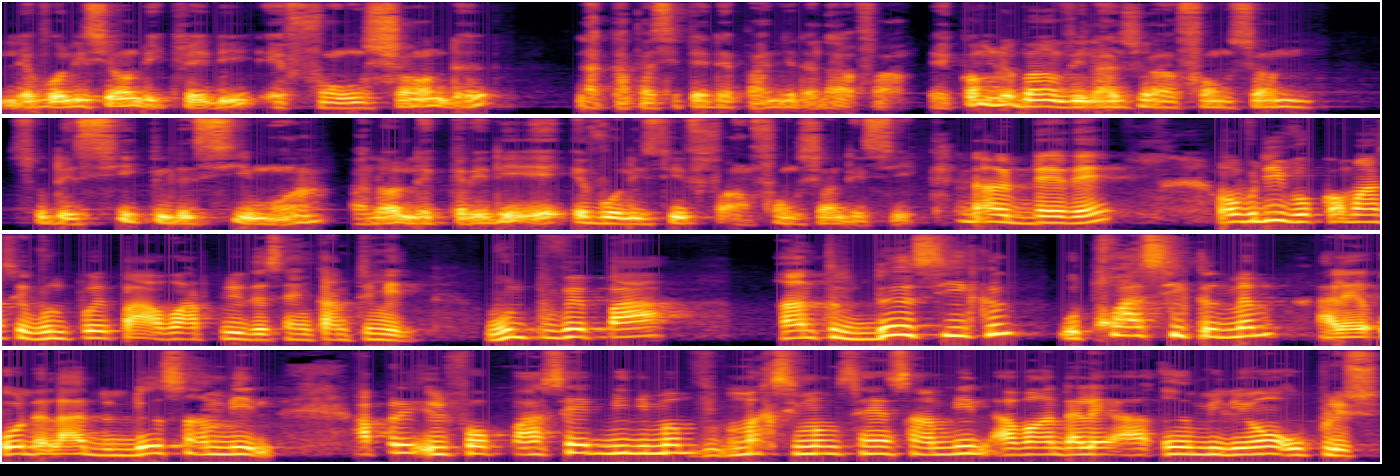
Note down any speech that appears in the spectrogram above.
L'évolution du crédit est fonction de la capacité d'épargne de la femme. Et comme le banc villageois fonctionne sous des cycles de six mois, alors le crédit est évolutif en fonction des cycles. Dans le BV, on vous dit, vous commencez, vous ne pouvez pas avoir plus de 50 000. Vous ne pouvez pas, entre deux cycles ou trois cycles même, aller au-delà de 200 000. Après, il faut passer minimum, maximum 500 000 avant d'aller à 1 million ou plus.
